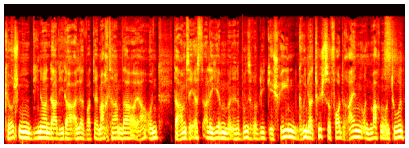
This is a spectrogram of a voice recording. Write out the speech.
Kirchendienern da, die da alle was gemacht haben da, ja. Und da haben sie erst alle hier in der Bundesrepublik geschrien, grüner Tisch sofort rein und machen und tun.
